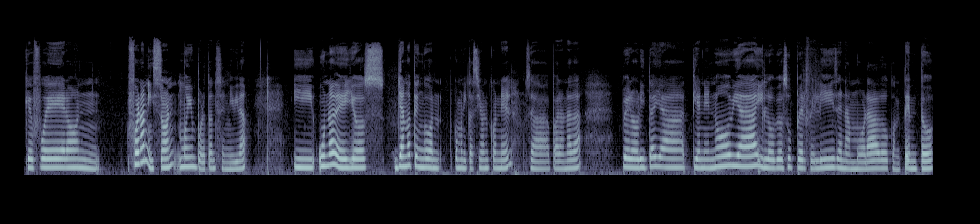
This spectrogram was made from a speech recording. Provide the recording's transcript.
que fueron, fueron y son muy importantes en mi vida. Y uno de ellos, ya no tengo comunicación con él, o sea, para nada. Pero ahorita ya tiene novia y lo veo súper feliz, enamorado, contento.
